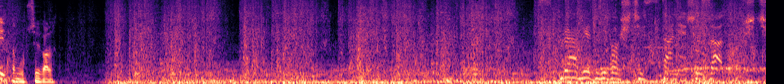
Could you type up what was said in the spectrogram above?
I tam mu przywal. Sprawiedliwości stanie się zadość.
